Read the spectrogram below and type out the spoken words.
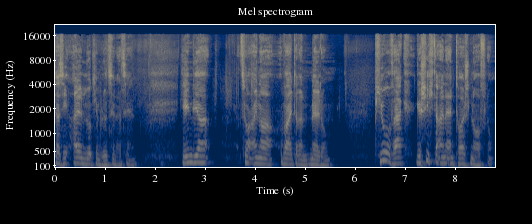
dass sie allen möglichen Blödsinn erzählen. Gehen wir zu einer weiteren Meldung. CureVac, Geschichte einer enttäuschten Hoffnung.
